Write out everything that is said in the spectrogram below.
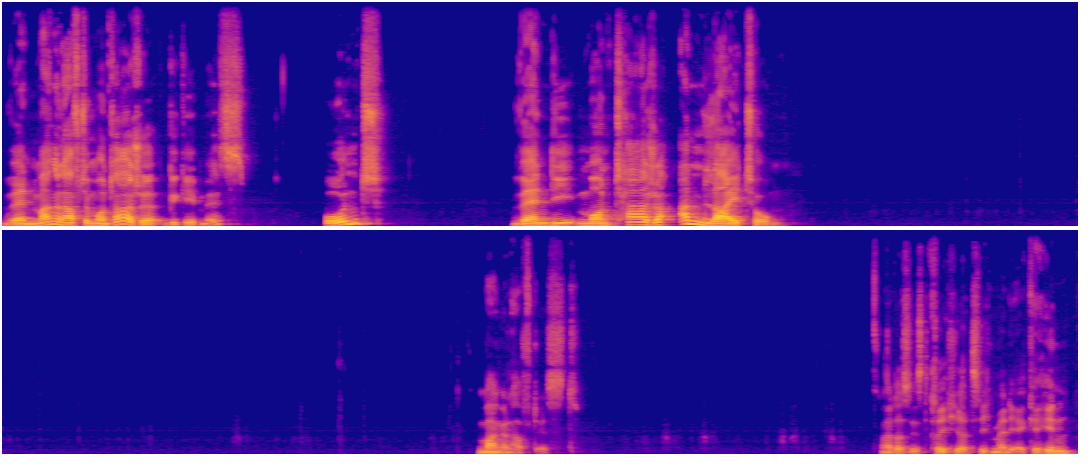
wenn mangelhafte Montage gegeben ist und wenn die Montageanleitung mangelhaft ist. Ja, das ist, kriege ich jetzt nicht mehr in die Ecke hin,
